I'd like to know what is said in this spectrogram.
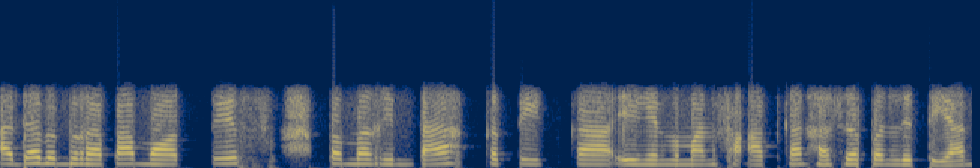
ada beberapa motif pemerintah ketika ingin memanfaatkan hasil penelitian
